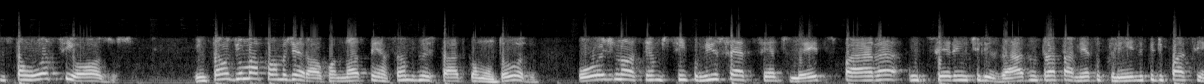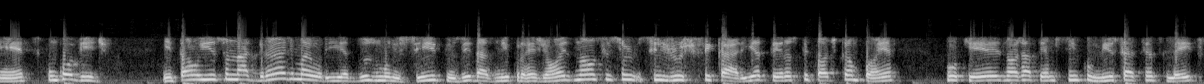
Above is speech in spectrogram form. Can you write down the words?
estão ociosos. Então, de uma forma geral, quando nós pensamos no estado como um todo, hoje nós temos 5.700 leitos para serem utilizados no tratamento clínico de pacientes com Covid. Então, isso na grande maioria dos municípios e das micro-regiões não se, se justificaria ter hospital de campanha, porque nós já temos 5.700 leitos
